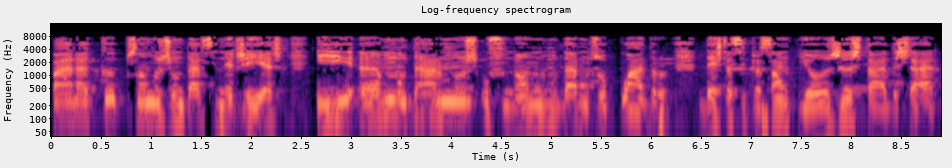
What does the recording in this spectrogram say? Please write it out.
para que possamos juntar sinergias e uh, mudarmos o fenómeno, mudarmos o quadro desta situação que hoje está a deixar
